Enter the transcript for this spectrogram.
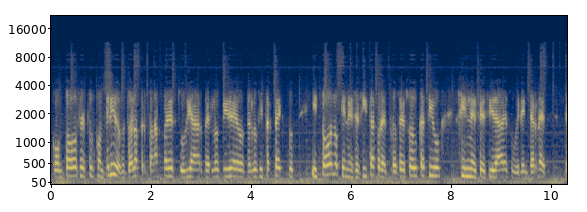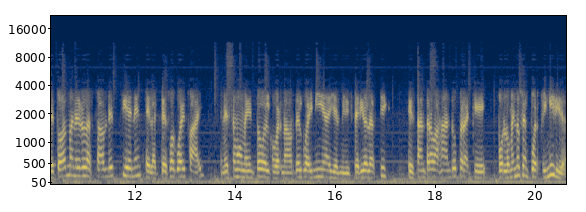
con todos estos contenidos. Entonces la persona puede estudiar, ver los videos, ver los hipertextos y todo lo que necesita para el proceso educativo sin necesidad de subir a Internet. De todas maneras, las tablets tienen el acceso a Wi-Fi. En este momento, el gobernador del Guainía y el Ministerio de las TIC están trabajando para que, por lo menos en Puerto Inírida,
